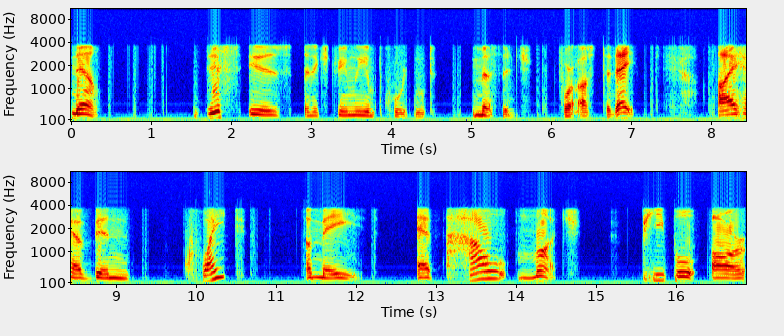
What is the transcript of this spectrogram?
Now, this is an extremely important message for us today. I have been quite amazed at how much people are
